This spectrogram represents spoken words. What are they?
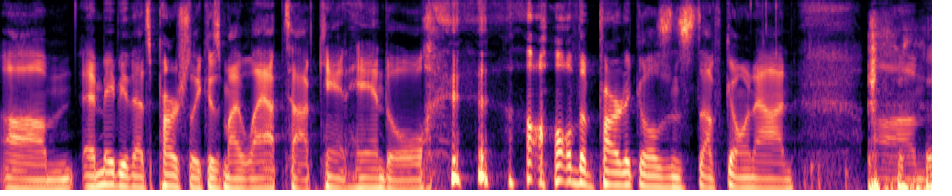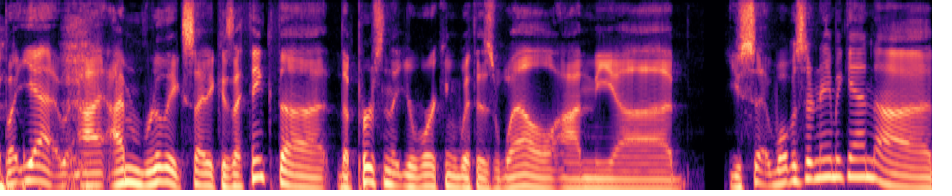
um and maybe that's partially because my laptop can't handle all the particles and stuff going on um but yeah I, i'm really excited because i think the the person that you're working with as well on the uh you said what was their name again uh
